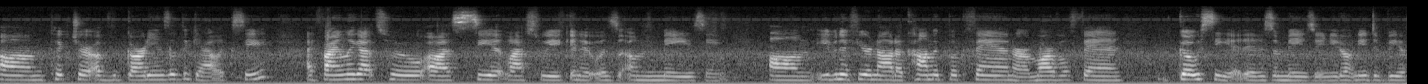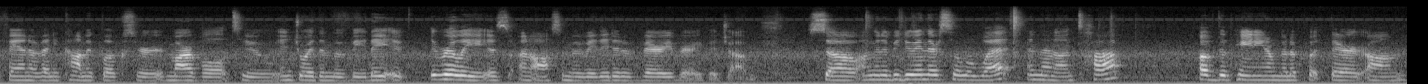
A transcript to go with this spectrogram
um, picture of the Guardians of the Galaxy. I finally got to uh, see it last week and it was amazing. Um, even if you're not a comic book fan or a Marvel fan, go see it. It is amazing. You don't need to be a fan of any comic books or Marvel to enjoy the movie. They it, it really is an awesome movie. They did a very very good job. So I'm going to be doing their silhouette and then on top of the painting I'm going to put their um,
